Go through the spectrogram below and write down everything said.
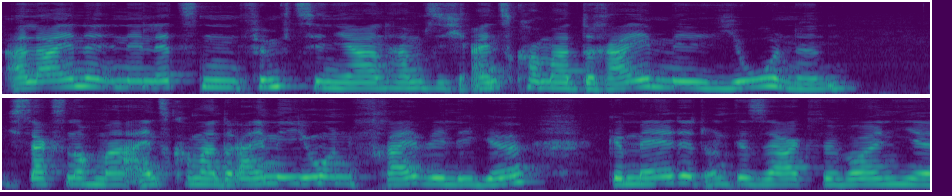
alleine in den letzten 15 Jahren haben sich 1,3 Millionen ich sag's nochmal, 1,3 Millionen Freiwillige gemeldet und gesagt, wir wollen hier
